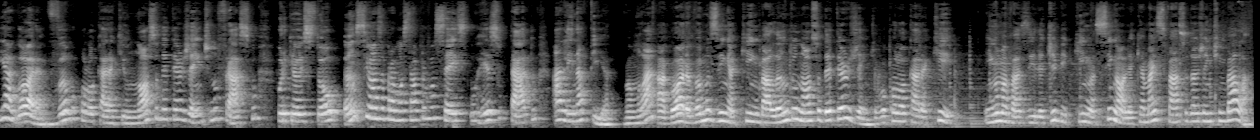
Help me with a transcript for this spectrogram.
E agora, vamos colocar aqui o nosso detergente no frasco, porque eu estou ansiosa para mostrar para vocês o resultado ali na pia. Vamos lá? Agora, vamos vir aqui embalando o nosso detergente. Eu vou colocar aqui em uma vasilha de biquinho assim, olha, que é mais fácil da gente embalar.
